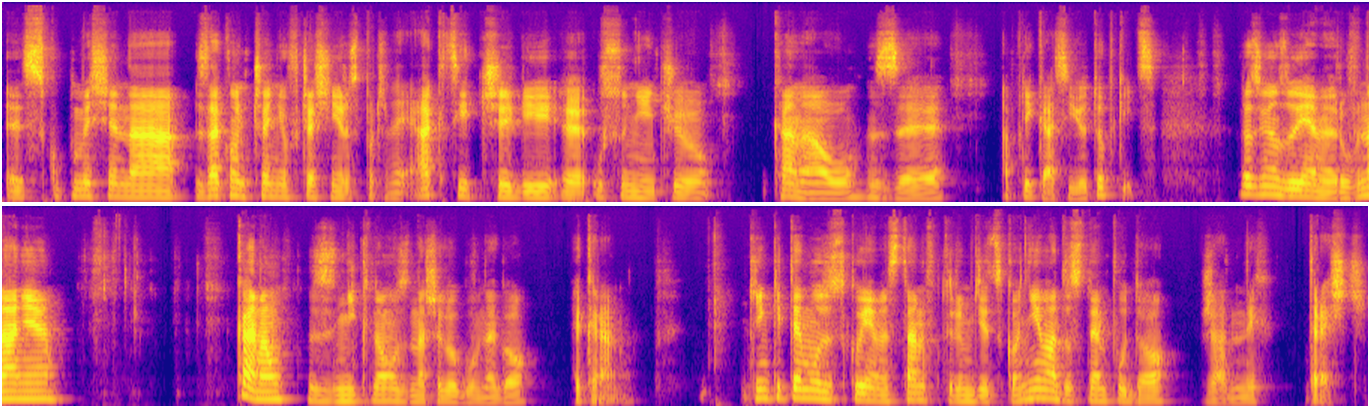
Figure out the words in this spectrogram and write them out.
e, skupmy się na zakończeniu wcześniej rozpoczętej akcji, czyli usunięciu kanału z aplikacji YouTube Kids. Rozwiązujemy równanie. Kanał zniknął z naszego głównego ekranu. Dzięki temu uzyskujemy stan, w którym dziecko nie ma dostępu do żadnych treści.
